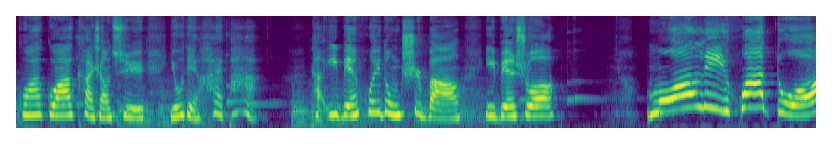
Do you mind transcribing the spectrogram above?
呱呱看上去有点害怕，它一边挥动翅膀，一边说：“魔力花朵。”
